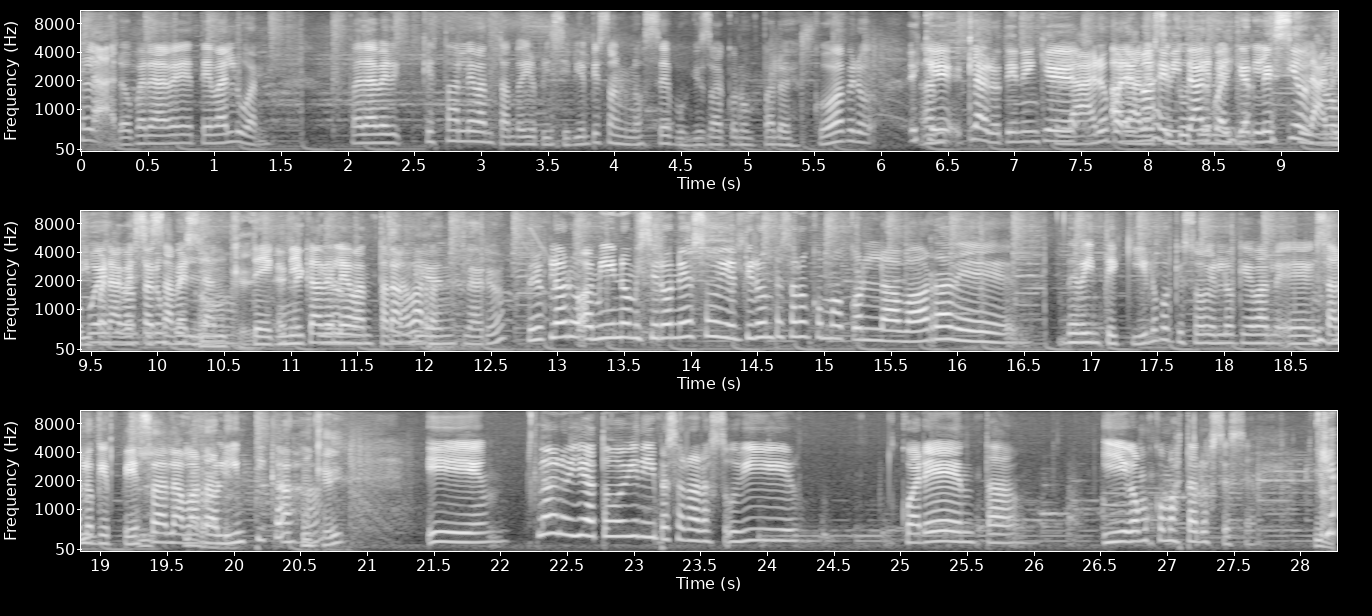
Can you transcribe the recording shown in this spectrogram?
claro, para ver, te evalúan. Para ver qué estás levantando. Y al principio empiezan, no sé, pues quizás con un palo de escoba, pero. Es que, claro, tienen que Claro, para además ver si tú evitar tienes- cualquier lesión. Claro, no y para ver si peso. la técnica de levantar la barra. También, claro. Pero claro, a mí no me hicieron eso y el tiro empezaron como con la barra de, de 20 kilos, porque eso es lo que vale, eh, o sea, lo que pesa la La barra barra. olímpica. Ajá. Ok. Y claro, ya todo bien y empezaron a subir 40 y llegamos como hasta los 60. Nice.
